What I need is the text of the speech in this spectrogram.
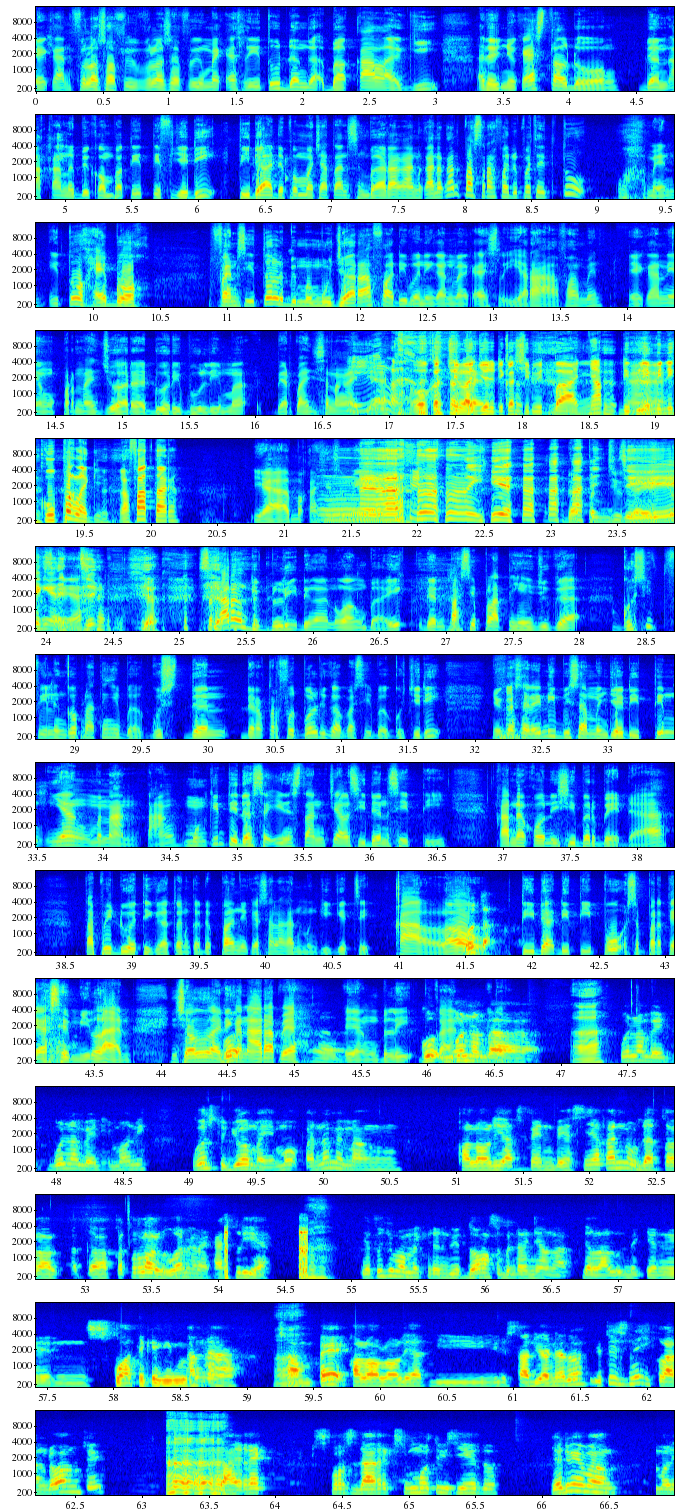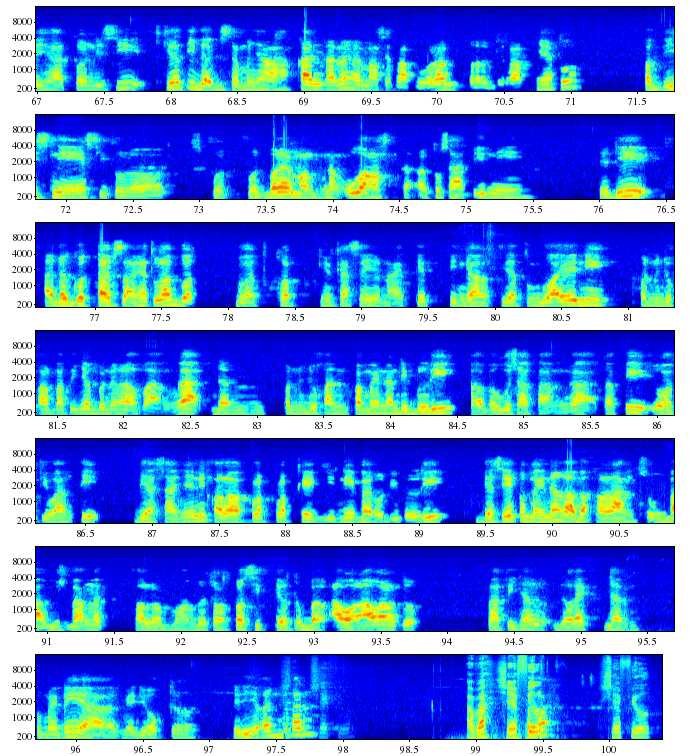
ya kan filosofi-filosofi Mike Ashley itu udah nggak bakal lagi ada Newcastle dong dan akan lebih kompetitif. Jadi tidak ada pemecatan sembarangan karena kan pas Rafa dipecat itu, wah men itu heboh. Fans itu lebih memuja Rafa dibandingkan Mike Ashley. Ya Rafa men, ya kan yang pernah juara 2005 biar Panji senang aja. Iyalah. Oh kecil aja udah dikasih duit banyak, dibeli Mini Cooper lagi. Rafathar. Ya makasih Sumit. Iya. dapat juga ya ya. anjing. Nah, sekarang dibeli dengan uang baik dan pasti pelatihnya juga gue sih feeling gue pelatihnya bagus dan direktur football juga pasti bagus. Jadi Newcastle ini bisa menjadi tim yang menantang, mungkin tidak seinstan Chelsea dan City karena kondisi berbeda, tapi 2 3 tahun ke depan Newcastle akan menggigit sih. Kalau tidak ditipu seperti AC Milan. Insya Allah tadi kan Arab ya Eh. yang beli Gue nambah gitu. Gue nambahin gue nambahin Imo nih gue setuju sama Imo karena memang kalau lihat fanbase-nya kan udah terlalu, keterlaluan sama asli ya. Dia tuh cuma mikirin duit doang sebenarnya nggak terlalu mikirin squadnya kayak gimana. Ah. sampai kalau lo lihat di stadionnya tuh itu isinya iklan doang cuy. Sports direct sports direct semua tuh isinya tuh. Jadi memang melihat kondisi kita tidak bisa menyalahkan karena memang sepak bola bergeraknya tuh ke bisnis gitu loh. Football emang tentang uang atau saat ini. Jadi ada good times ahead lah buat buat klub Newcastle United. Tinggal kita tunggu aja nih penunjukan pelatihnya bener apa enggak dan penunjukan pemain yang dibeli uh, bagus apa enggak. Tapi wanti-wanti biasanya nih kalau klub-klub kayak gini baru dibeli, biasanya pemainnya nggak bakal langsung bagus banget. Kalau mau ambil contoh City waktu awal-awal tuh pelatihnya jelek dan pemainnya ya mediocre. Jadi kan kan apa? Sheffield. Apa? Sheffield.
